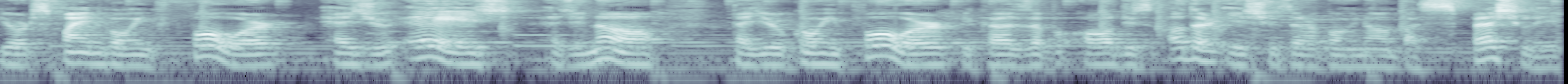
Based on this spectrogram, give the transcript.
your spine going forward as you age, as you know, that you're going forward because of all these other issues that are going on, but especially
